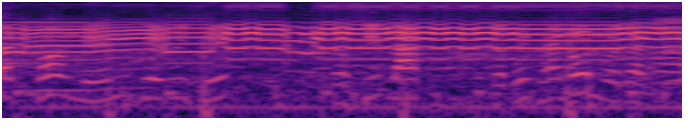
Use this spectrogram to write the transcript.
หันเจ้าคือว่องเหม็นเทวิสิตกับซิดรักกับเพชรพานนท์เหมือนกันเอา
